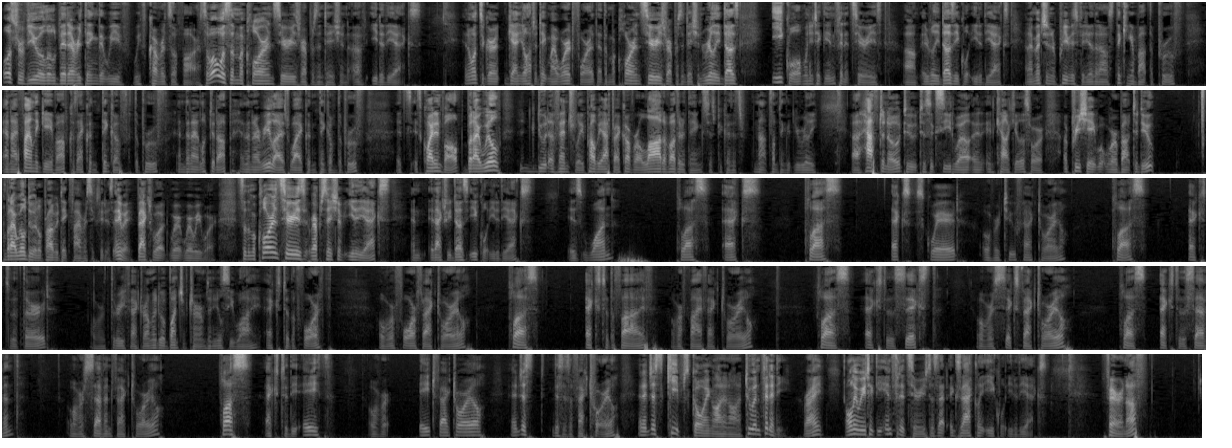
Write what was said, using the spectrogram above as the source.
Well, let's review a little bit everything that we've we've covered so far. So, what was the Maclaurin series representation of e to the x? And once again, you'll have to take my word for it that the Maclaurin series representation really does equal when you take the infinite series. Um, it really does equal e to the x. And I mentioned in a previous video that I was thinking about the proof, and I finally gave up because I couldn't think of the proof. And then I looked it up, and then I realized why I couldn't think of the proof. It's it's quite involved, but I will do it eventually, probably after I cover a lot of other things, just because it's not something that you really uh, have to know to to succeed well in, in calculus or appreciate what we're about to do. But I will do it. It'll probably take five or six videos. Anyway, back to what where, where we were. So the Maclaurin series representation of e to the x, and it actually does equal e to the x, is 1 plus x plus x squared over 2 factorial plus x to the third over 3 factorial. I'm going to do a bunch of terms, and you'll see why. x to the fourth over 4 factorial plus x to the 5 over 5 factorial plus x to the sixth over 6 factorial plus x to the seventh over 7 factorial plus x to the eighth over 8 factorial and just this is a factorial, and it just keeps going on and on to infinity, right? Only when you take the infinite series does that exactly equal e to the x. Fair enough.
